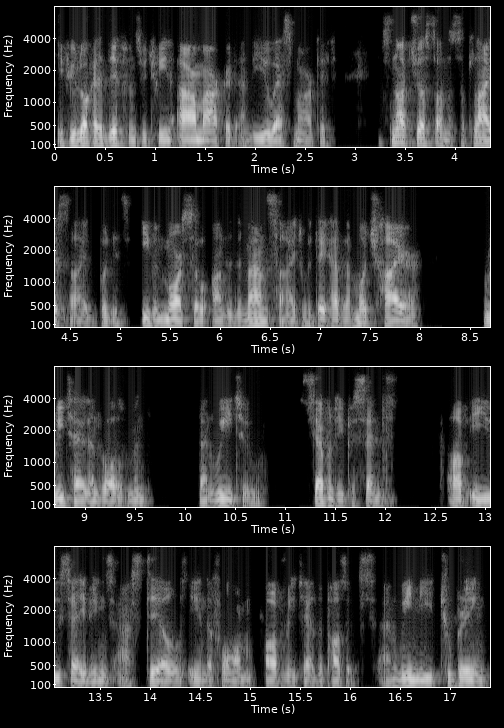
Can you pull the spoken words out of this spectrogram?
If you look at the difference between our market and the US market, it's not just on the supply side, but it's even more so on the demand side, where they have a much higher retail involvement than we do. 70% of EU savings are still in the form of retail deposits, and we need to bring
